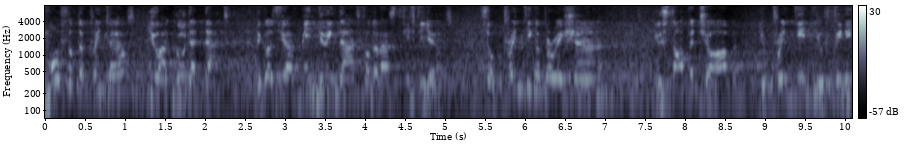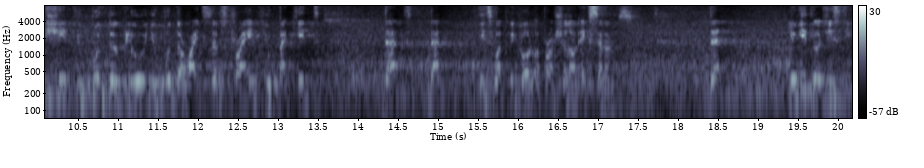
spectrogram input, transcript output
Most of the printers, you are good at that because you have been doing that for the last 50 years. So printing operation, you start a job, you print it, you finish it, you put the glue, you put the right substrate, you pack it. That, that is what we call operational excellence. Then you need logistic.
